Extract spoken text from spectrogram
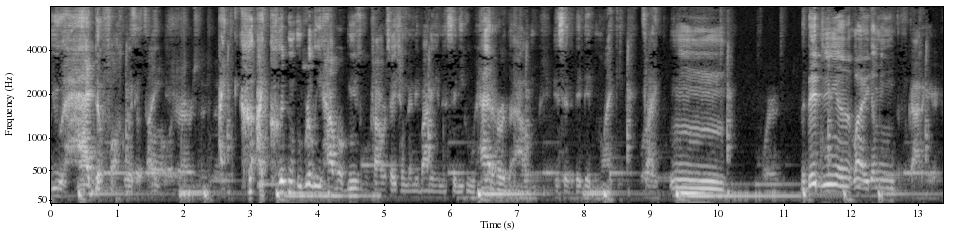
you had to fuck with That's it. Like I couldn't really have a musical conversation with anybody in the city who had heard the album and said that they didn't like it. It's like, mm, but did you, like, I mean, the out of here.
